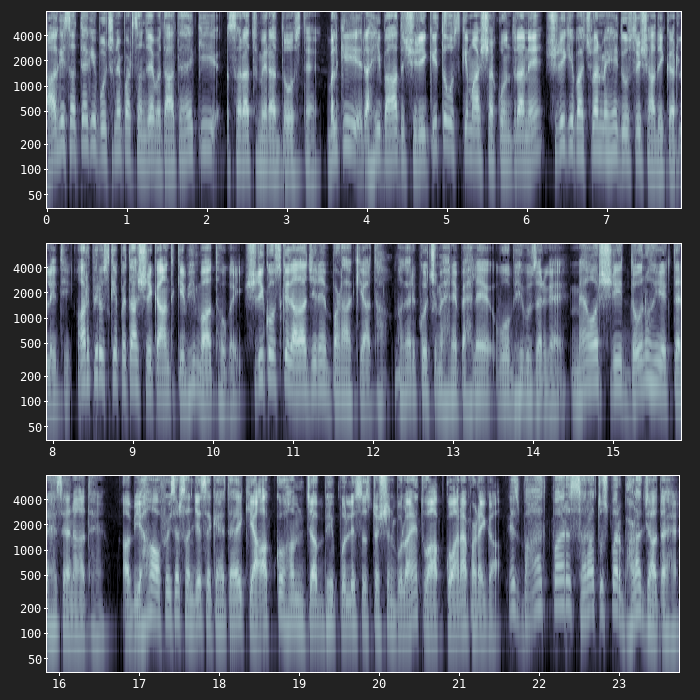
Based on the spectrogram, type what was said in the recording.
आगे सत्या के पूछने पर संजय बताता है कि सरथ मेरा दोस्त है, बल्कि रही बात श्री की तो उसकी माँ शकुंतला ने श्री के बचपन में ही दूसरी शादी कर ली थी, और फिर उसके पिता श्रीकांत की भी मौत हो गई। श्री को उसके दादाजी ने बड़ा किया था, मगर कुछ महीने पहले वो भी गुजर गए। मैं और श्री दोनों ही एक तरह से अनाथ हैं। अब यहाँ ऑफिसर संजय से कहता है कि आपको हम जब भी पुलिस स्टेशन बुलाएँ तो आपको आना पड़ेगा। इस बात पर शरत उस पर भड़क जाता है।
